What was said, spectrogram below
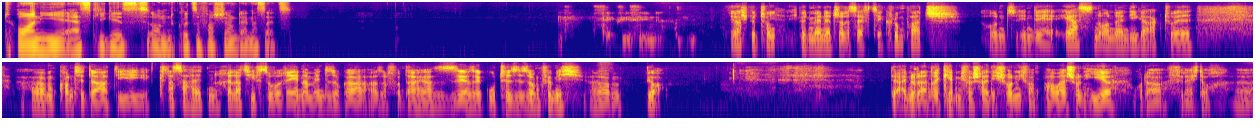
Torni, Erstligist und kurze Vorstellung deinerseits. Sexy Szene. Ja, ich bin Tom, ich bin Manager des FC Klumpatsch und in der ersten Online-Liga aktuell. Ähm, konnte da die Klasse halten, relativ souverän am Ende sogar. Also von daher sehr, sehr gute Saison für mich. Ähm, ja. Der ein oder andere kennt mich wahrscheinlich schon. Ich war ein paar Mal schon hier oder vielleicht auch, äh,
